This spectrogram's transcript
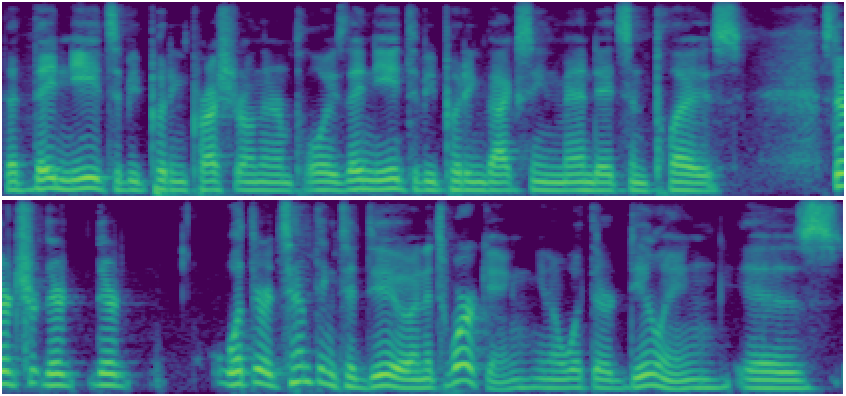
that they need to be putting pressure on their employees. They need to be putting vaccine mandates in place. So they're they're they're what they're attempting to do, and it's working, you know, what they're doing is,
